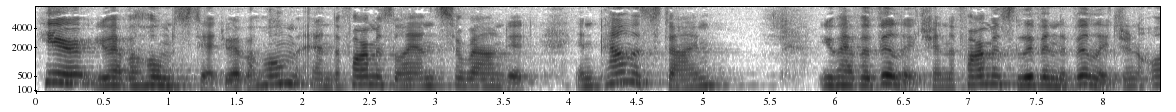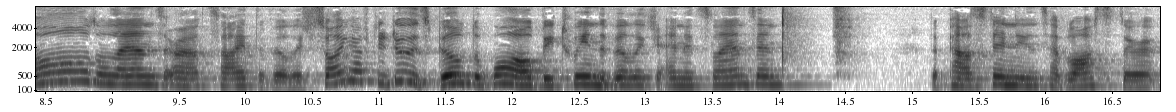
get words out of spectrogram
Here, you have a homestead. You have a home, and the farmer's land surrounded. In Palestine, you have a village, and the farmers live in the village, and all the lands are outside the village. So all you have to do is build the wall between the village and its lands, and the Palestinians have lost their,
